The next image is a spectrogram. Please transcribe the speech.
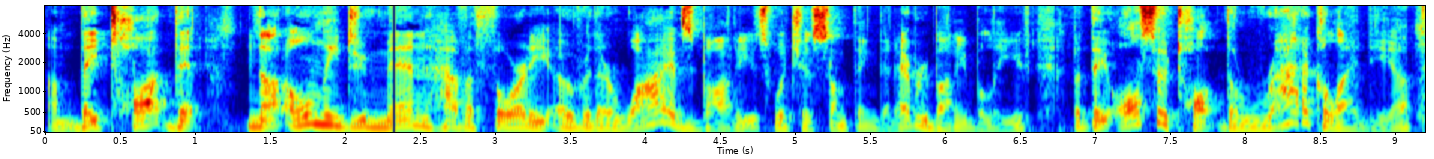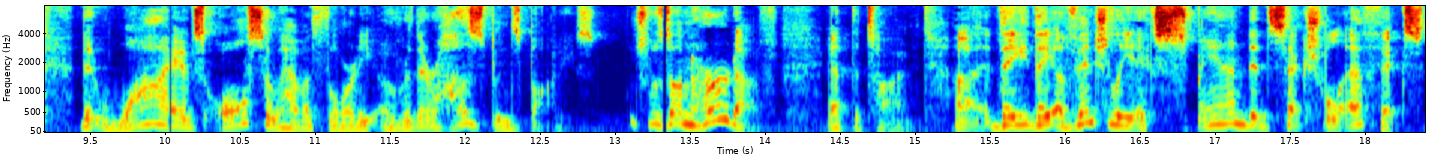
Um, they taught that not only do men have authority over their wives' bodies, which is something that everybody believed, but they also taught the radical idea that wives also have authority over their husbands' bodies which was unheard of at the time. Uh, they, they eventually expanded sexual ethics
